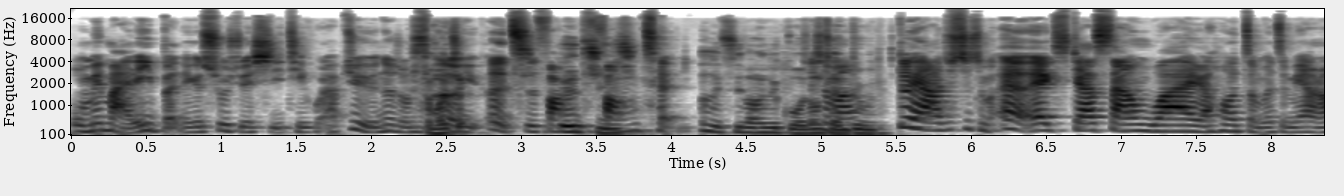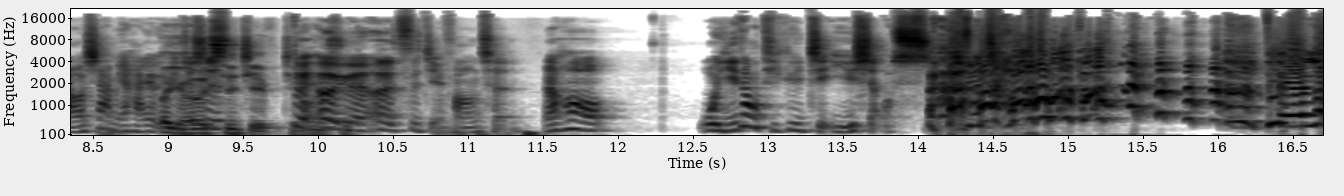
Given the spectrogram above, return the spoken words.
我们买了一本那个数学习题回来，就有那种什么二二次方方程。二次方是国就什么中程度的，对啊，就是什么二 x 加三 y，然后怎么怎么样，然后下面还有就是二次解解对二元二次解方程，然后我一道题可以解一个小时，我觉得超 天哪！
